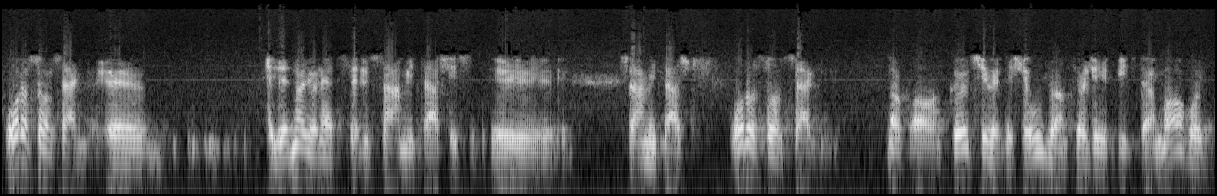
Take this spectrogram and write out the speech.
Oroszország, ez egy nagyon egyszerű számítási, számítás. Oroszországnak a költségvetése úgy van fölépítve ma, hogy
